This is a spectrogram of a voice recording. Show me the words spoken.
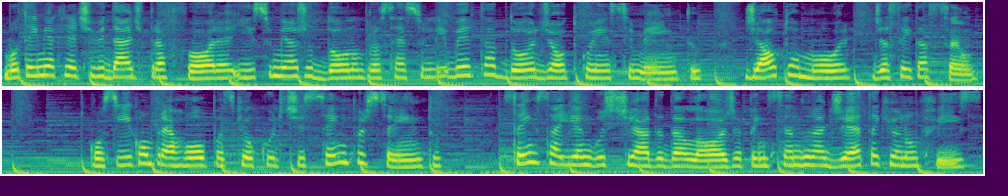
Botei minha criatividade para fora e isso me ajudou num processo libertador de autoconhecimento, de autoamor, de aceitação. Consegui comprar roupas que eu curti 100%, sem sair angustiada da loja pensando na dieta que eu não fiz,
